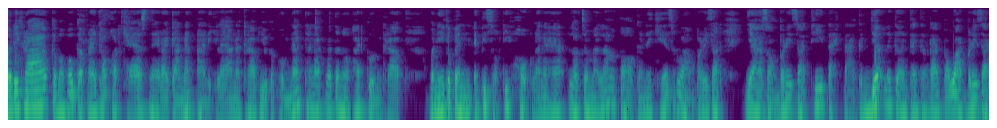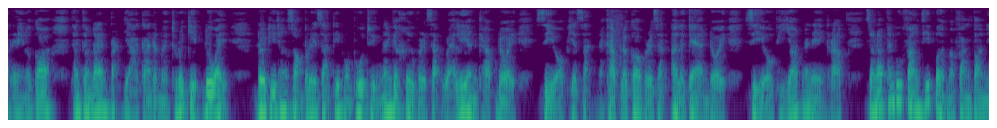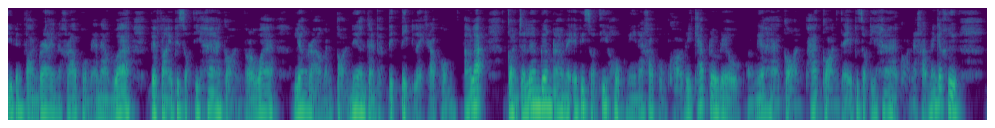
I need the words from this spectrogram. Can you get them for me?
สวัสดีครับ กลับมาพบกับ Night Talk Podcast ในรายการนักอ่านอีกแล้วนะครับ อยู่กับผมนักธนักรัตนพัฒน์กุลครับ วันนี้ก็เป็น episode ที่ 6 แล้วนะฮะ เราจะมาเล่าต่อกันในเคสระหว่างบริษัท ยา 2 บริษัทที่แตกต่างกันเยอะเลยเกินทั้งทางด้านประวัติบริษัทเอง แล้วก็ทั้งทางด้านปรัชญาการดำเนินธุรกิจด้วย โดยที่ทั้ง 2 บริษัทที่ผมพูดถึงนั่นก็คือบริษัท v a l i a n ครับ โดย CEO Pearson นะครับ แล้วก็บริษัท Allergan โดย CEO Pyott นั่นเองครับสำหรับท่านผู้ฟังที่เปิดมาฟังตอนนี้เป็นตอนแรกนะครับ ผมแนะนำว่าไปฟัง episode ที่ 5 ก่อน เพราะว่าเรื่องราวมันต่อเนื่องกันแบบติดๆเลยครับผมเอาละก่อนจะเริ่มเรื่องราวใน episode ที่ 6 นี้นะครับ ผมขอ recap เร็วๆ ของเนื้อหาก่อน ภาคก่อนใน episode ที่ 5 ก่อนนะครับ นั่นก็คือ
